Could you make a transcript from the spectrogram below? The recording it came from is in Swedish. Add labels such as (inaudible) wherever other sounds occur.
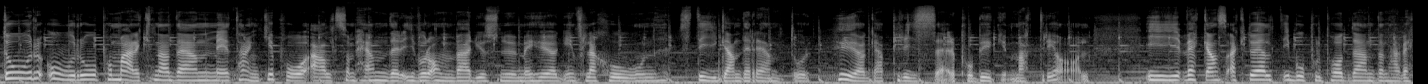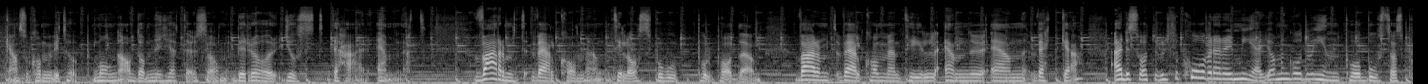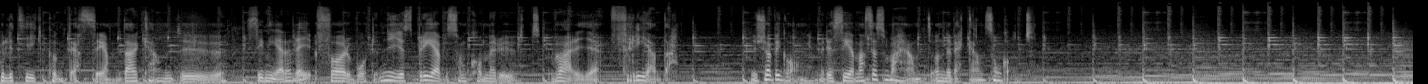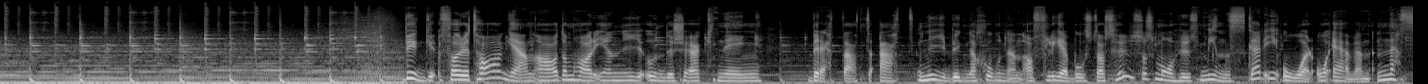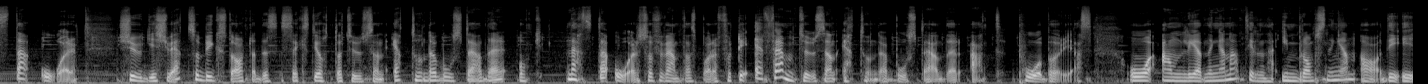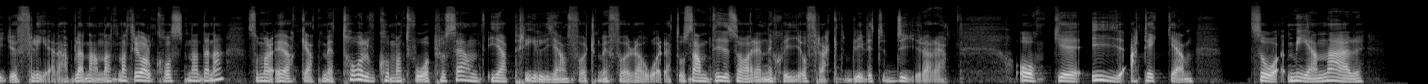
Stor oro på marknaden med tanke på allt som händer i vår omvärld just nu med hög inflation, stigande räntor, höga priser på byggmaterial. I veckans Aktuellt i Bopolpodden den här veckan så kommer vi ta upp många av de nyheter som berör just det här ämnet. Varmt välkommen till oss på Bopolpodden. Varmt välkommen till ännu en vecka. Är det så att du vill förkovra dig mer, ja men gå då in på bostadspolitik.se. Där kan du signera dig för vårt nyhetsbrev som kommer ut varje fredag. Nu kör vi igång med det senaste som har hänt under veckan som gått. Byggföretagen, ja, de har i en ny undersökning berättat att nybyggnationen av flerbostadshus och småhus minskar i år och även nästa år. 2021 så byggstartades 68 100 bostäder och nästa år så förväntas bara 45 100 bostäder att påbörjas. Och anledningarna till den här inbromsningen, ja det är ju flera. Bland annat materialkostnaderna som har ökat med 12,2 procent i april jämfört med förra året. Och samtidigt så har energi och frakt blivit dyrare. Och eh, i artikeln så menar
